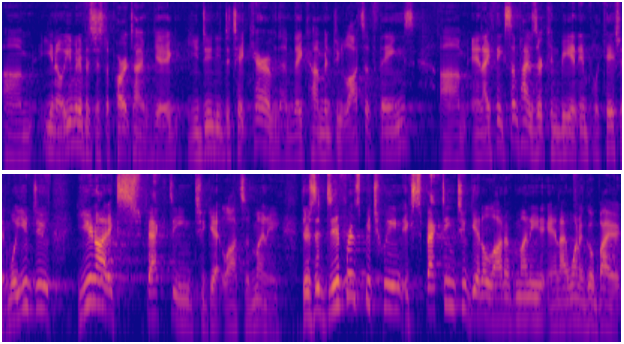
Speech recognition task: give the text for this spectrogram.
Um, you know, even if it's just a part-time gig, you do need to take care of them. They come and do lots of things. Um, and I think sometimes there can be an implication. Well, you do, you're not expecting to get lots of money. There's a difference between expecting to get a lot of money and I want to go buy a,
